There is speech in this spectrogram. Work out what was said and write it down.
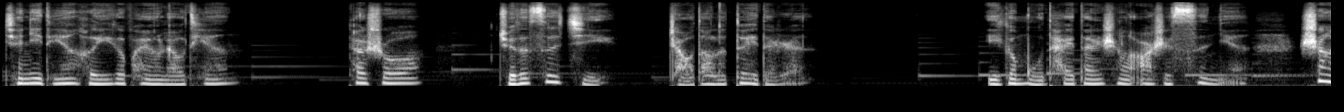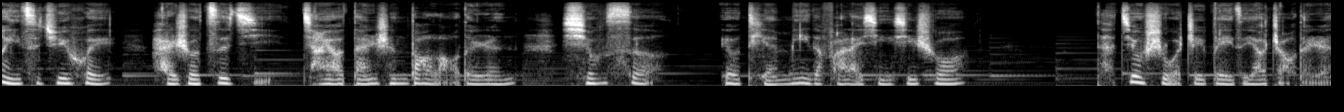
前几天和一个朋友聊天，他说，觉得自己找到了对的人。一个母胎单身了二十四年，上一次聚会还说自己将要单身到老的人，羞涩又甜蜜的发来信息说，他就是我这辈子要找的人，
